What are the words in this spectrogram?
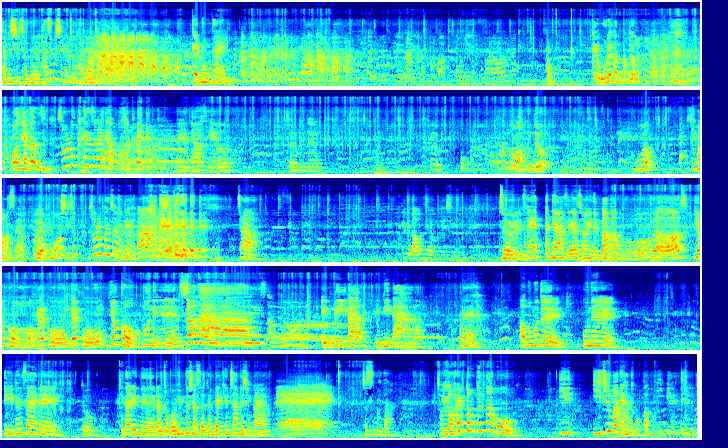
아. 잠시 저는 화장실을 좀 다녀와서 꽤 롱타임. 꽤 오래 간다고요? 어, 약간 솔로 팬 사인회 한것 같아. 네, 안녕하세요. 자, 여러분들. 그, 어, 어, 금방 왔는데요? 뭐야? 금방 왔어요. 왜? 어, 뭐 하시죠? 솔로 팬사인회. 아, 자. 이거 나오세요, 은배 씨. 둘, 셋. 안녕하세요. 저희는 마마무 플러스 영콩, 별콩, 별콩, 영콩, 무는 선라이즈. 아, 뭐야. 입니다. 입니다. 네. 아, 무무들, 오늘 이 팬사인회 또 기다리느라 조금 힘드셨을 텐데 괜찮으신가요? 네. 좋습니다. 저희가 활동 끝나고 이 2주 만에 하는 건가? 2, 1, 1, 2.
